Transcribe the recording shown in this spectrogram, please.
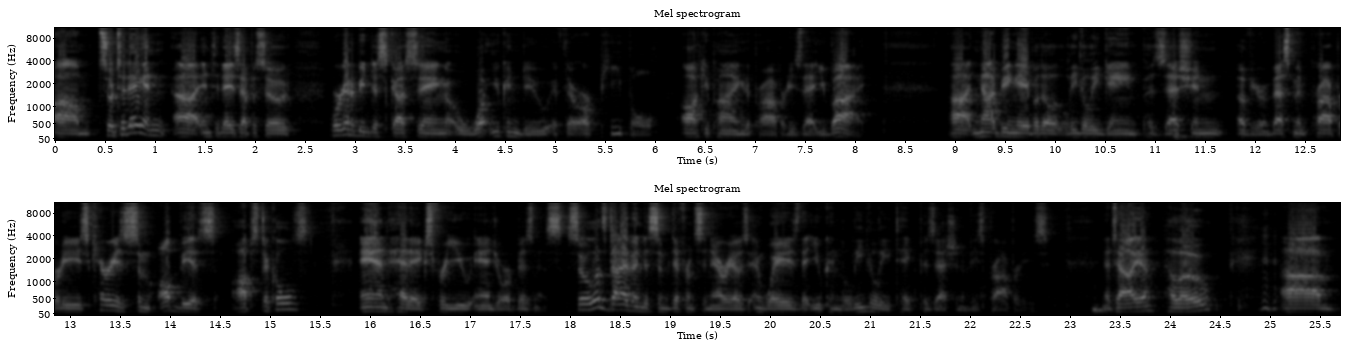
Um, so today, in uh, in today's episode, we're going to be discussing what you can do if there are people occupying the properties that you buy uh, not being able to legally gain possession of your investment properties carries some obvious obstacles and headaches for you and your business. So let's dive into some different scenarios and ways that you can legally take possession of these properties. Natalia, hello. um,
